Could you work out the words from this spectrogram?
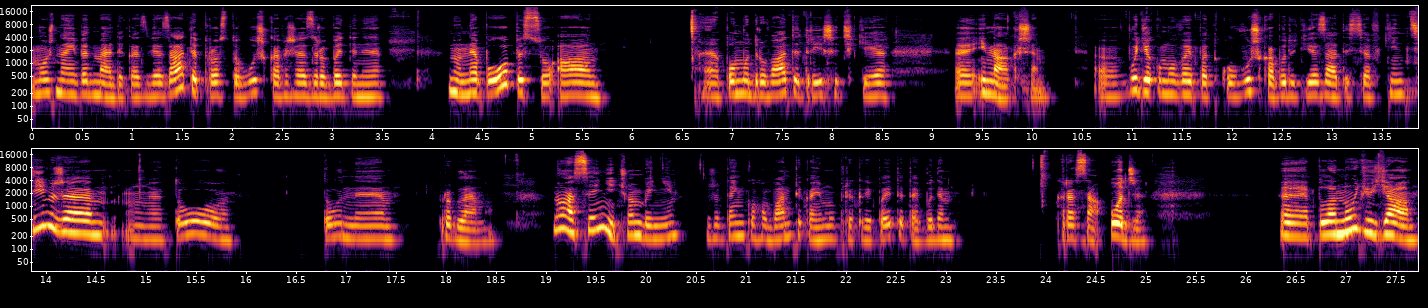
можна і ведмедика зв'язати, просто вушка вже зробити не, ну, не по опису, а е, помудрувати трішечки інакше. В будь-якому випадку вушка будуть в'язатися в кінці вже, то, то не проблема. Ну, а синій, чом би ні, жовтенького бантика йому прикріпити, та й буде краса. Отже, Планую я,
